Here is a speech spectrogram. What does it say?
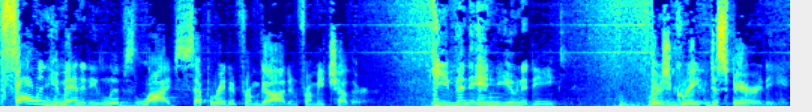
Fallen humanity lives lives separated from God and from each other. Even in unity, there's great disparity.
